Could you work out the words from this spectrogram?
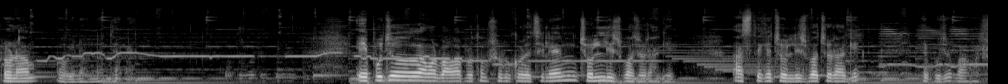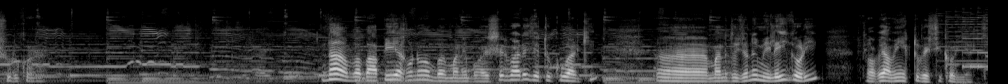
প্রণাম, অভিনন্দন জানাই। এই পুজো আমার বাবা প্রথম শুরু করেছিলেন চল্লিশ বছর আগে। আজ থেকে চল্লিশ বছর আগে এই পুজো বাবার শুরু করা। না বাপি এখনও ব- মানে বয়সের ভারে যেটুকু আর কি মানে দুজনে মিলেই করি, তবে আমি একটু বেশি করি আর কি।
